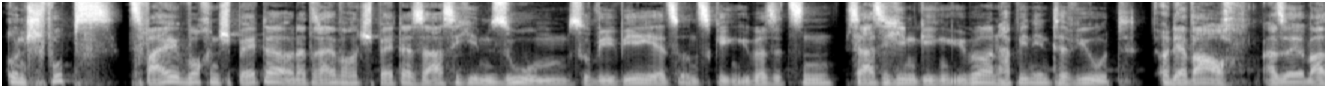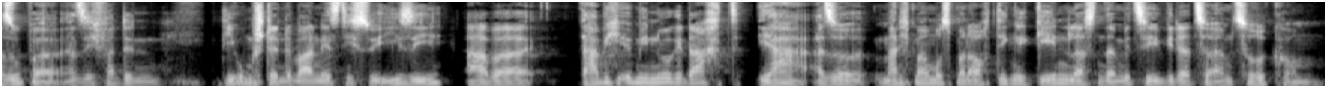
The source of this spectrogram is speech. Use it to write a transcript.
und schwupps, zwei Wochen später oder drei Wochen später saß ich im Zoom, so wie wir jetzt uns gegenüber sitzen, saß ich ihm gegenüber und habe ihn interviewt. Und er war auch, also er war super. Also ich fand den, die Umstände waren jetzt nicht so easy, aber da habe ich irgendwie nur gedacht, ja, also manchmal muss man auch Dinge gehen lassen, damit sie wieder zu einem zurückkommen.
